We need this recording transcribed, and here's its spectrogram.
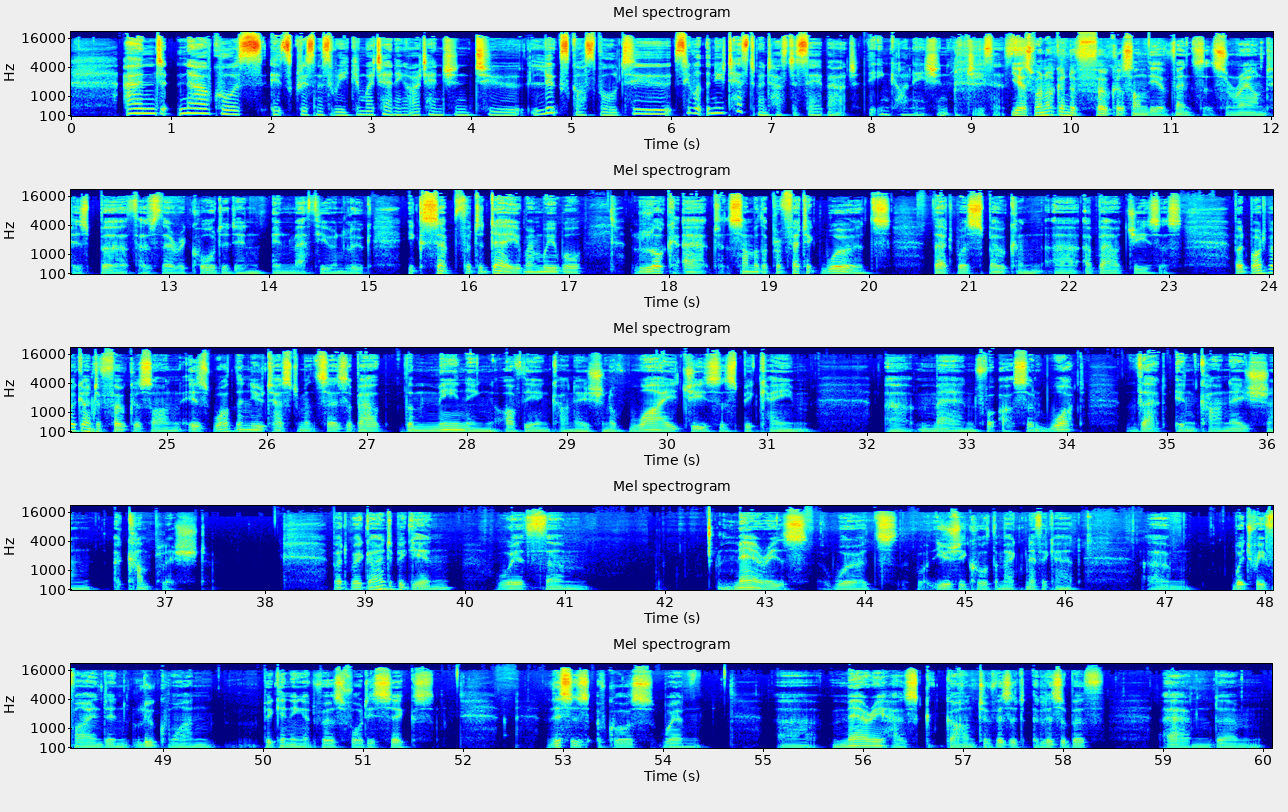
And now, of course, it's Christmas week, and we're turning our attention to Luke's Gospel to see what the New Testament has to say about the incarnation of Jesus. Yes, we're not going to focus on the events that surround his birth as they're recorded in, in Matthew and Luke, except for today when we will look at some of the prophetic words that were spoken uh, about Jesus. But what we're going to focus on is what the New Testament says about the meaning of the incarnation, of why Jesus became uh, man for us, and what that incarnation accomplished. But we're going to begin with um, Mary's words, usually called the Magnificat, um, which we find in Luke 1, beginning at verse 46. This is, of course, when uh, Mary has gone to visit Elizabeth, and um,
